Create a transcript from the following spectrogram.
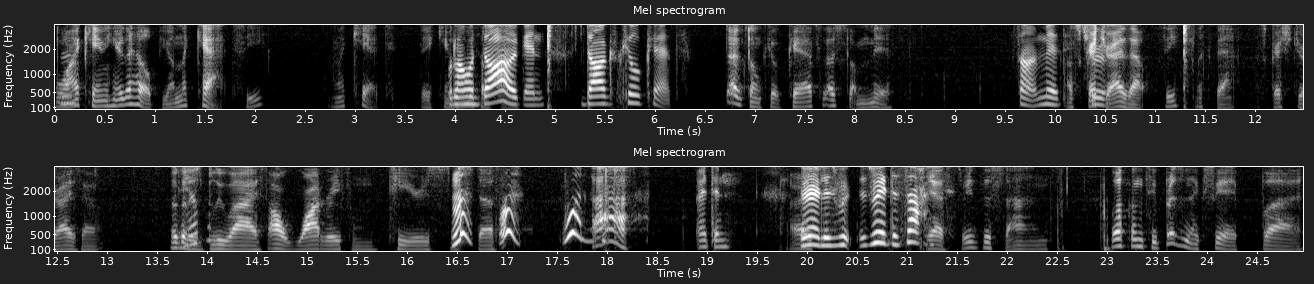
Well, Hmm. I came here to help you. I'm the cat, see? I'm a cat. They came But I'm a dog, and dogs kill cats. Dogs don't kill cats. That's just a myth. It's not a myth. I'll scratch true. your eyes out. See? Look at that. Scratched your eyes out. Look at those blue eyes, all watery from tears and Huh? stuff. What? What? Ah! Alright then. Alright, let's read. Let's read the signs. Yes, read the signs. Welcome to Prison Escape by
